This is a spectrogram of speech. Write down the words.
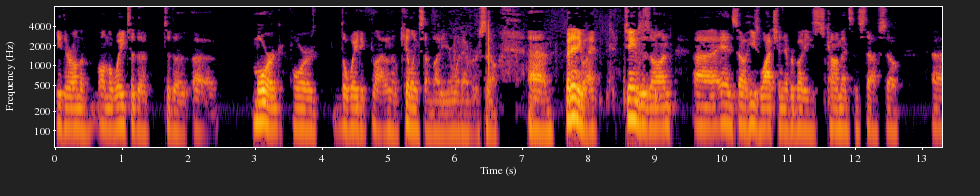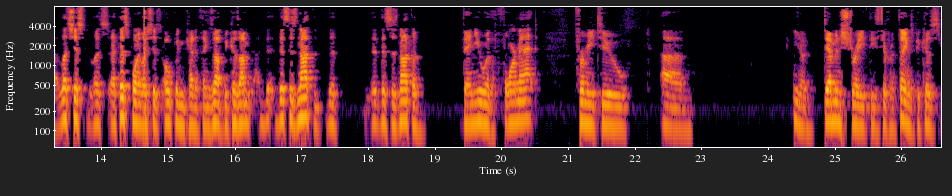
either on the on the way to the to the uh, morgue or the way to I don't know killing somebody or whatever. So, um, but anyway, James is on. Uh, and so he's watching everybody's comments and stuff. So, uh, let's just, let's, at this point, let's just open kind of things up because I'm, th- this is not the, the, this is not the venue or the format for me to, um, you know, demonstrate these different things because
